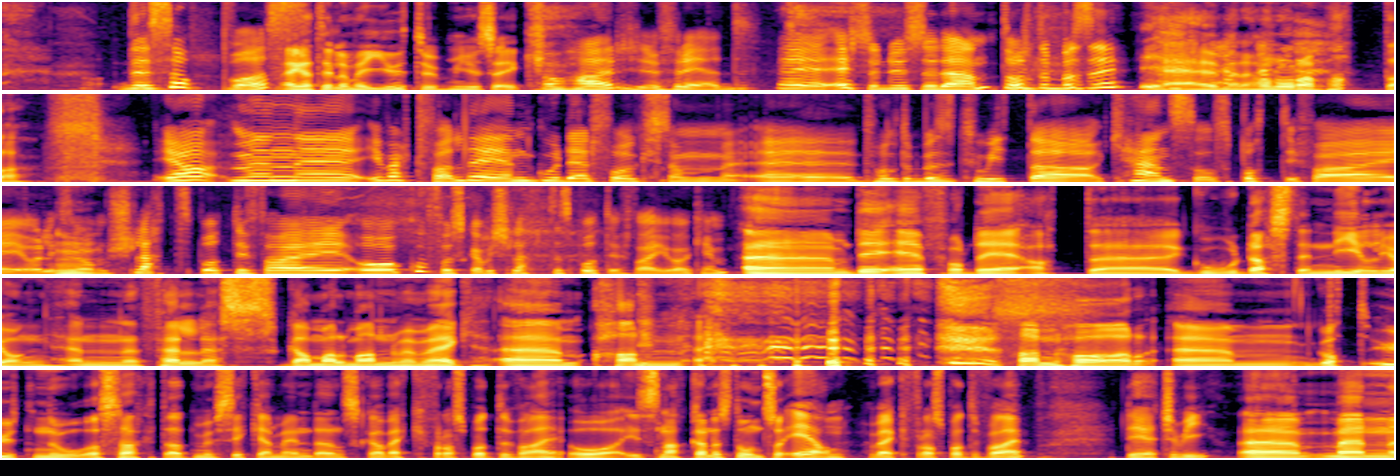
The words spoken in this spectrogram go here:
Det er såpass. Jeg har til og med YouTube Music. Å, herre fred. Er ikke du student, holdt jeg på å si? Ja, men jeg har noen rabatter. Ja, men uh, i hvert fall det er en god del folk som uh, holdt på å tweete 'cancel Spotify' og liksom Mm. 'slett Spotify'. Og hvorfor skal vi slette Spotify, Joakim? Um, det er fordi at uh, godeste Neil Young, en felles gammel mann med meg, um, han Han har um, gått ut nå og sagt at musikken min den skal vekk fra Spotify, og i snakkende stund så er han vekk fra Spotify. Det er ikke vi. Men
